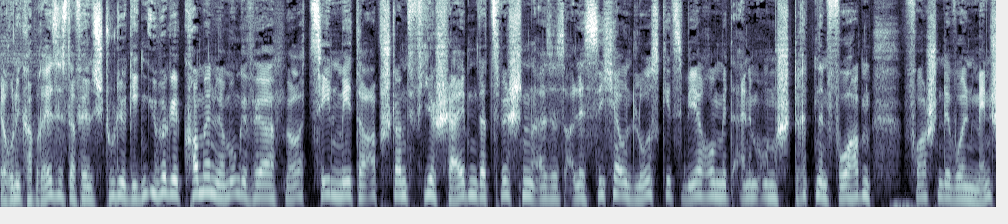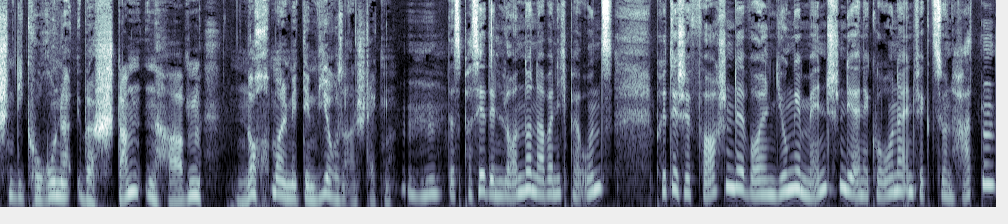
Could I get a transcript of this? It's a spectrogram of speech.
Veronika Bräs ist dafür ins Studio gegenübergekommen. Wir haben ungefähr ja, 10 Meter Abstand, vier Scheiben dazwischen. Also ist alles sicher und los geht's, Vero, mit einem umstrittenen Vorhaben. Forschende wollen Menschen, die Corona überstanden haben, nochmal mit dem Virus anstecken. Mhm. Das passiert in London, aber nicht bei uns. Britische Forschende wollen junge Menschen, die eine Corona-Infektion hatten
